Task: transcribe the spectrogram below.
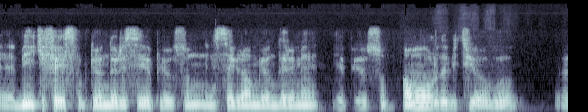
E, bir iki Facebook gönderisi yapıyorsun. Instagram gönderimi yapıyorsun. Ama orada bitiyor bu. E,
